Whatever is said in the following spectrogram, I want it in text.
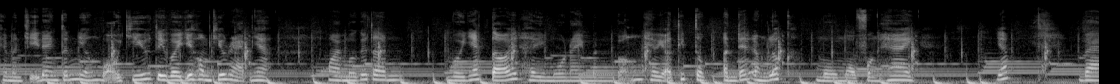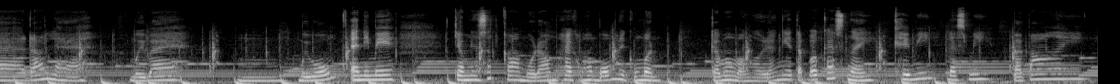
thì mình chỉ đang tính những bộ chiếu TV chứ không chiếu rạp nha. Ngoài 10 cái tên vừa nhắc tới thì mùa này mình vẫn theo dõi tiếp tục Undead Unluck mùa 1 phần 2 yep. và đó là 13 um, 14 anime trong danh sách coi mùa đông 2024 này của mình. Cảm ơn mọi người đã nghe tập podcast này. Kami, that's me. Bye bye.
